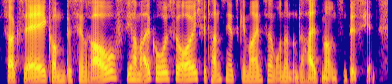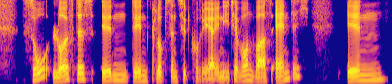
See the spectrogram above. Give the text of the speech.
sagst, ey, komm ein bisschen rauf, wir haben Alkohol für euch, wir tanzen jetzt gemeinsam und dann unterhalten wir uns ein bisschen. So läuft es in den Clubs in Südkorea. In Itaewon war es ähnlich. In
